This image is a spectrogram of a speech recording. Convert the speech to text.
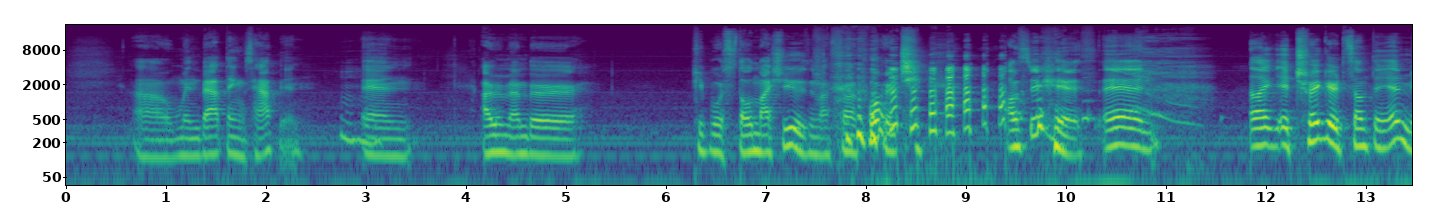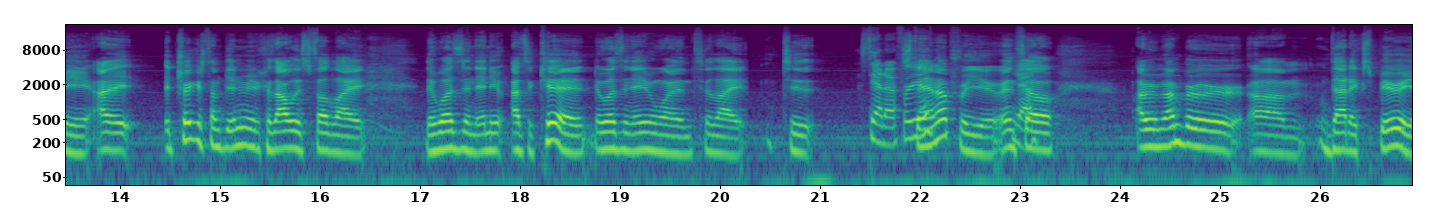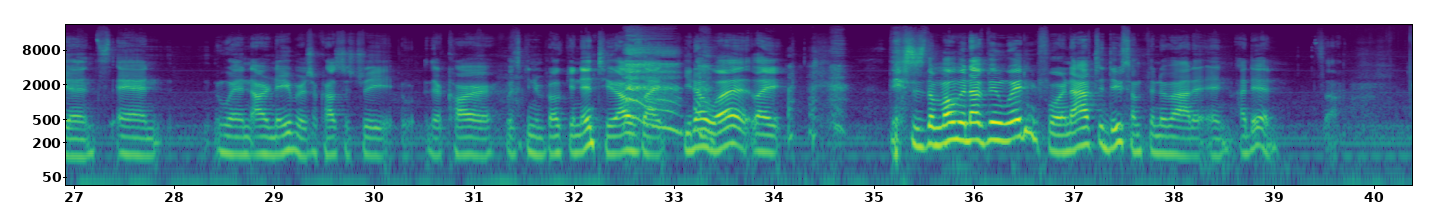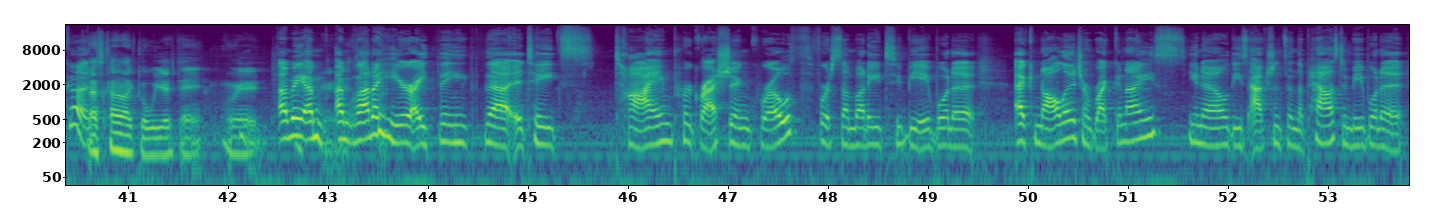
uh, when bad things happen. And I remember people stole my shoes in my front porch. I'm serious. And like it triggered something in me. I it triggered something in me because I always felt like there wasn't any as a kid, there wasn't anyone to like to Stand up for stand you. up for you. And Yeah. so I remember um, that experience and when our neighbors across the street their car was getting broken into, I was like, you know what? Like this is the moment I've been waiting for and I have to do something about it and I did. So Good. that's kind of like a weird thing. Weird. I mean, I'm I'm glad I hear. I think that it takes time, progression, growth for somebody to be able to acknowledge and recognize, you know, these actions in the past and be able to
